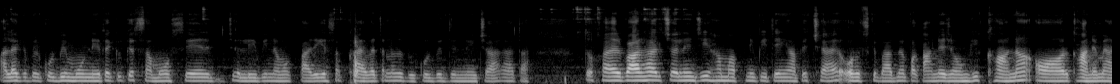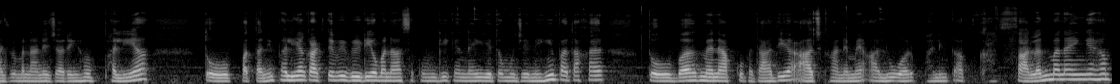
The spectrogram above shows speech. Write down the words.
हालाँकि बिल्कुल भी मूड नहीं था क्योंकि समोसे, जलेबी, नमक पारी ये सब खाया हुआ था ना तो बिल्कुल भी दिल नहीं चाह रहा था। तो खैर, बहरहाल चलें जी, हम अपनी पीते हैं यहाँ पे चाय और उसके बाद मैं पकाने जाऊँगी खाना और खाने में आज मैं बनाने जा रही हूँ फलियाँ। तो पता नहीं फलियाँ काटते हुए वीडियो बना सकूँगी कि नहीं, ये तो मुझे नहीं पता खैर। तो बस मैंने आपको बता दिया, आज खाने में आलू और फली का सालन बनाएँगे हम।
